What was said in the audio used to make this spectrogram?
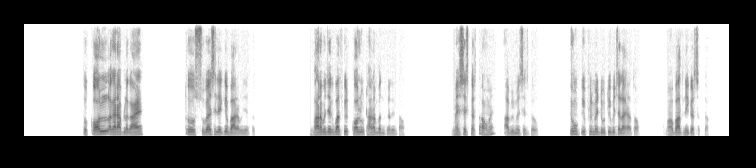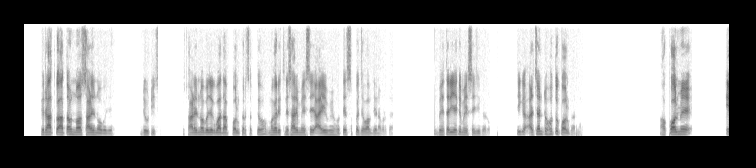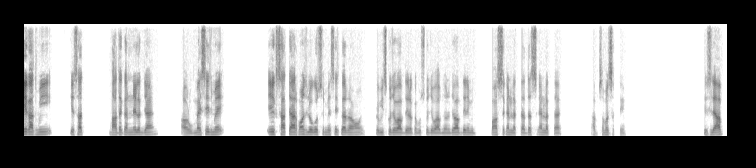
तो कॉल अगर आप लगाएँ, तो सुबह से लेके 12 बजे तक। 12 बजे के बाद फिर कॉल उठाना बंद कर देता हूँ। मैसेज करता हूँ मैं, आप भी मैसेज करो। क्योंकि फिर मैं ड्यूटी पे चला जाता हूँ, वहाँ बात नहीं कर सकता। फिर रात को आता हूँ नौ साढ़े नौ बजे ड्यूटी से। तो साढ़े नौ बजे के बाद आप कॉल कर सकते हो, मगर इतने सारे मैसेज आए हुए होते हैं, सबका जवाब देना पड़ता है। तो बेहतर यह है कि मैसेज ही करो, ठीक है? अर्जेंट हो तो कॉल करना। और कॉल में एक आदमी के साथ बातें करने लग जाए और मैसेज में एक साथ 4-5 लोगों से मैसेज कर रहा हूँ, कभी इसको जवाब दे रहा हूँ, कभी उसको जवाब दे रहा हूँ। जवाब देने में पाँच सेकंड लगता है, 10 सेकंड लगता है, आप समझ सकते हैं। इसलिए आप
